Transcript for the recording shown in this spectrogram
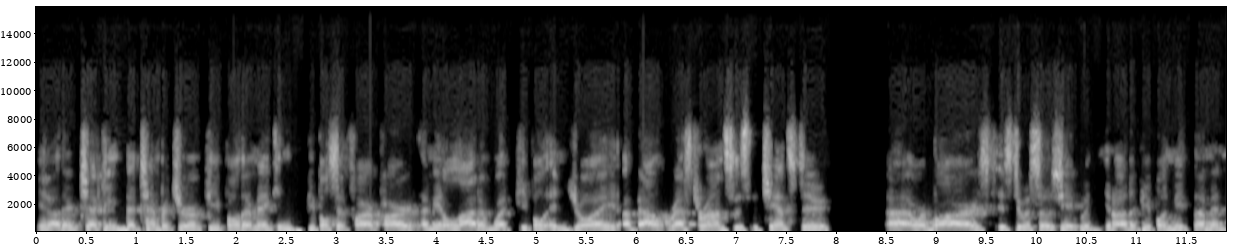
you know they're checking the temperature of people. They're making people sit far apart. I mean a lot of what people enjoy about restaurants is the chance to uh, or bars is to associate with you know other people and meet them. And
